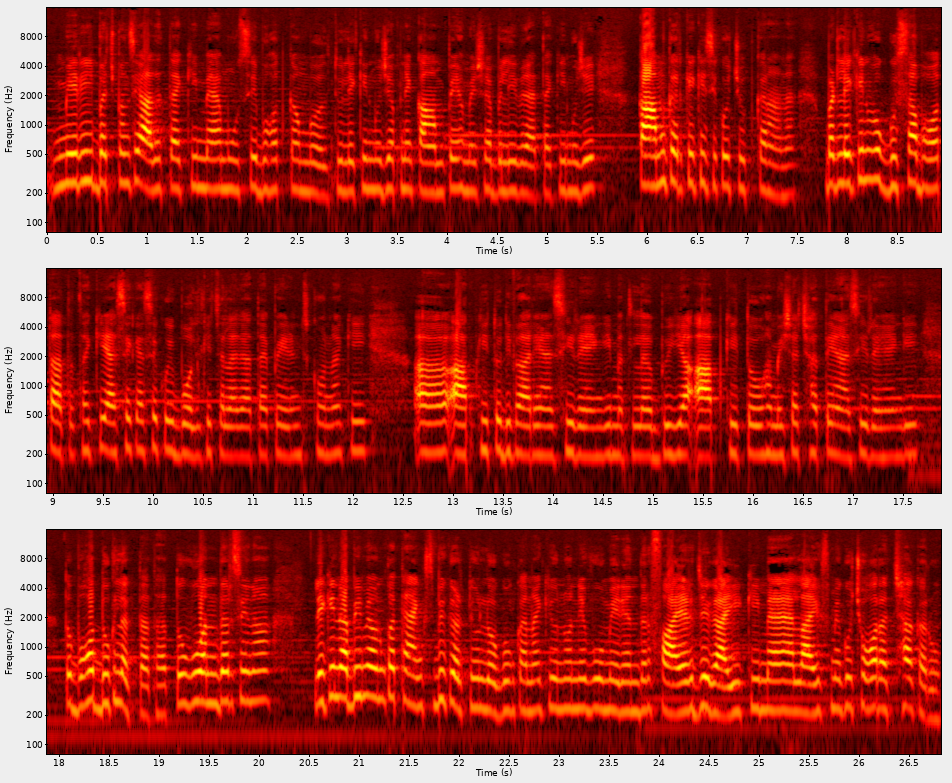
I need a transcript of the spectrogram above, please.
मेरी बचपन से आदत है कि मैं मुँह से बहुत कम बोलती हूँ लेकिन मुझे अपने काम पे हमेशा बिलीव रहता है कि मुझे काम करके किसी को चुप कराना बट लेकिन वो गुस्सा बहुत आता था कि ऐसे कैसे कोई बोल के चला जाता है पेरेंट्स को ना कि आ, आपकी तो दीवारें ऐसी रहेंगी मतलब या आपकी तो हमेशा छतें ऐसी रहेंगी। तो बहुत दुख लगता था। तो वो अंदर से ना लेकिन अभी मैं उनका थैंक्स भी करती हूँ लोगों का ना कि उन्होंने वो मेरे अंदर फायर जगाई कि मैं लाइफ में कुछ और अच्छा करूँ।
